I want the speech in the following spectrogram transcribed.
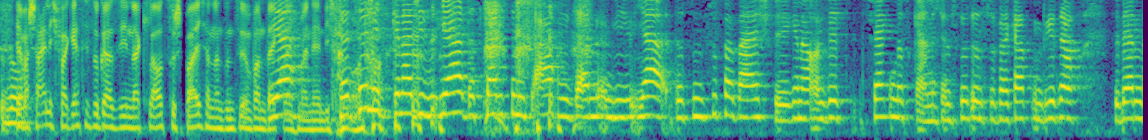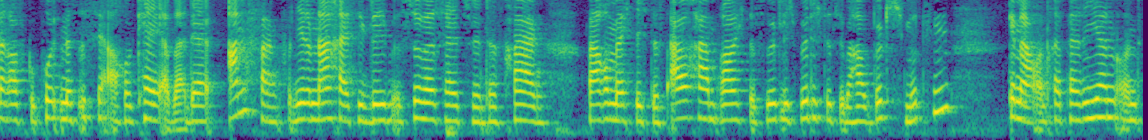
So. Ja, wahrscheinlich vergesse ich sogar, sie in der Cloud zu speichern, dann sind sie irgendwann weg, ja, wenn ich mein Handy Natürlich, genau, diese, ja, das glaube ich nämlich auch. Wir werden irgendwie, ja, das ist ein super Beispiel, genau, und wir checken das gar nicht und es wird uns so verkauft und genau, wir werden darauf gepult und das ist ja auch okay, aber der Anfang von jedem nachhaltigen Leben ist sowas halt zu hinterfragen. Warum möchte ich das auch haben? Brauche ich das wirklich? Würde ich das überhaupt wirklich nutzen? Genau, und reparieren und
